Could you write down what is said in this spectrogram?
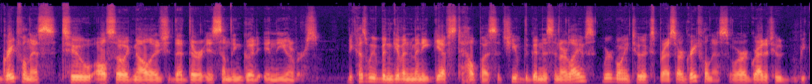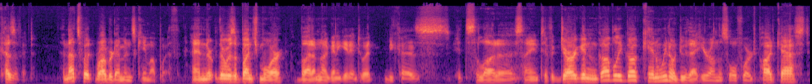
gratefulness to also acknowledge that there is something good in the universe. Because we've been given many gifts to help us achieve the goodness in our lives, we're going to express our gratefulness or our gratitude because of it. And that's what Robert Emmons came up with. And there, was a bunch more, but I'm not going to get into it because it's a lot of scientific jargon and gobbledygook, and we don't do that here on the Soul Forge podcast.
